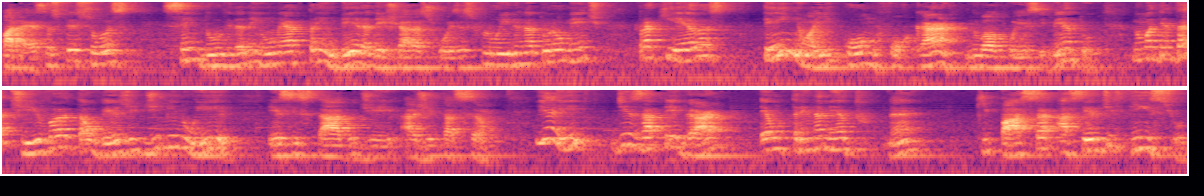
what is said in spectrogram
para essas pessoas, sem dúvida nenhuma, é aprender a deixar as coisas fluírem naturalmente para que elas tenham aí como focar no autoconhecimento numa tentativa talvez de diminuir esse estado de agitação. E aí, desapegar é um treinamento, né? Que passa a ser difícil.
